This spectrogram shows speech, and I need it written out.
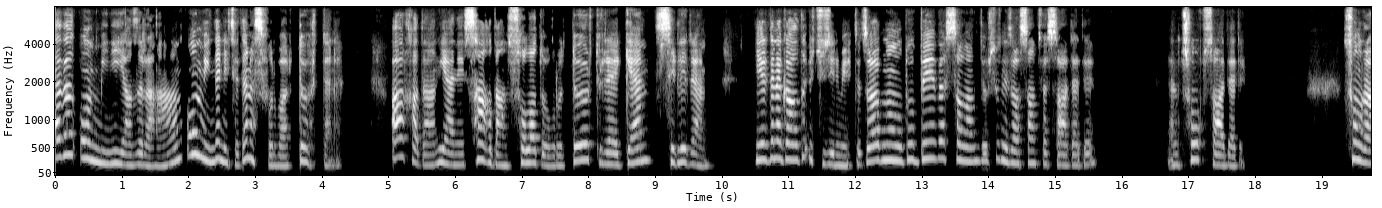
Əvvəl 10 mini yazıram. 10 mində neçə dənə sıfır var? 4 dənə. Arxadan, yəni sağdan sola doğru 4 rəqəm silirəm. Yerdə nə qaldı? 327. Cavab nə oldu? B və salam. Görürsüz necə asan və sadədir. Yəni çox sadədir. Sonra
